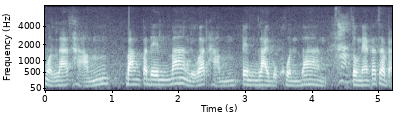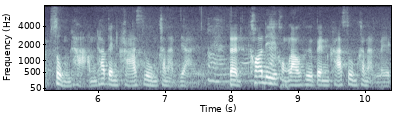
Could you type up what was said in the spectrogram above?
หมดแล้วถามบางประเด็นบ้าง หรือว่าถามเป็นรายบุคคลบ้าง ค่ะ ตรงเนี้ยก็จะแบบสุ่มถามถ้าเป็นคลาสรูมขนาดใหญ่ อ๋อแต่ข้อดีของเราคือเป็นคลาสรูมขนาดเล็ก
